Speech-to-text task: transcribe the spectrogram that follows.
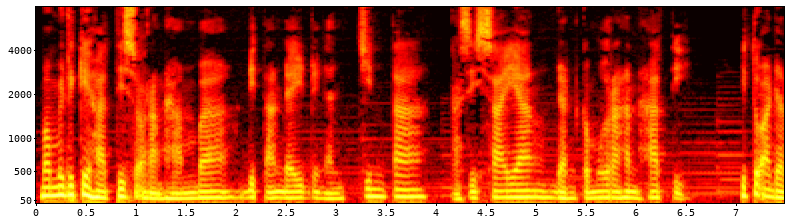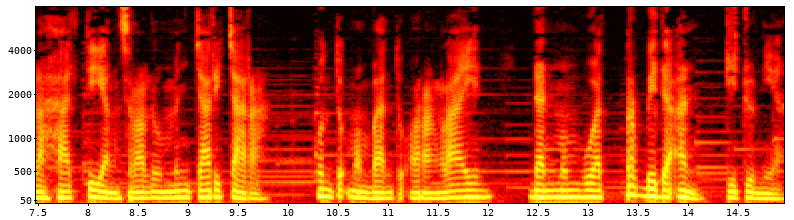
Memiliki hati seorang hamba ditandai dengan cinta, kasih sayang, dan kemurahan hati. Itu adalah hati yang selalu mencari cara untuk membantu orang lain dan membuat perbedaan di dunia.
